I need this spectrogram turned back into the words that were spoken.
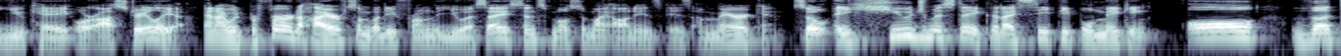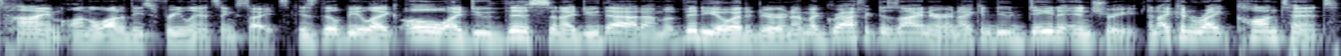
UK, or Australia. And I would prefer to hire somebody from the USA since most of my audience is American. So a huge mistake that I see people making all the time on a lot of these freelancing sites is they'll be like, oh, I do this and I do that. I'm a video editor and I'm a graphic designer and I can do data entry and I can write content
